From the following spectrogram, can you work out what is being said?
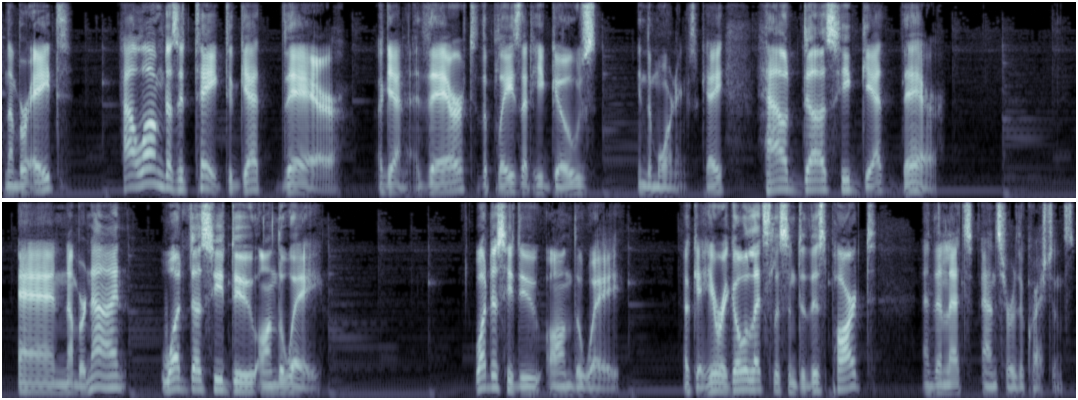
Number eight, how long does it take to get there? Again, there to the place that he goes in the mornings, okay? How does he get there? And number nine, what does he do on the way? What does he do on the way? Okay, here we go. Let's listen to this part and then let's answer the questions.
